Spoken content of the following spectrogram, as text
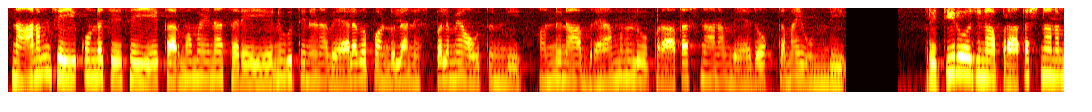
స్నానం చేయకుండా చేసే ఏ కర్మమైనా సరే ఏనుగు తినిన వేలగ పండులా నిష్ఫలమే అవుతుంది. అందున బ్రాహ్మణులు ప్రాతస్నానం వేదోక్తమై ఉంది. ప్రతిరోజున ప్రాతస్నానం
